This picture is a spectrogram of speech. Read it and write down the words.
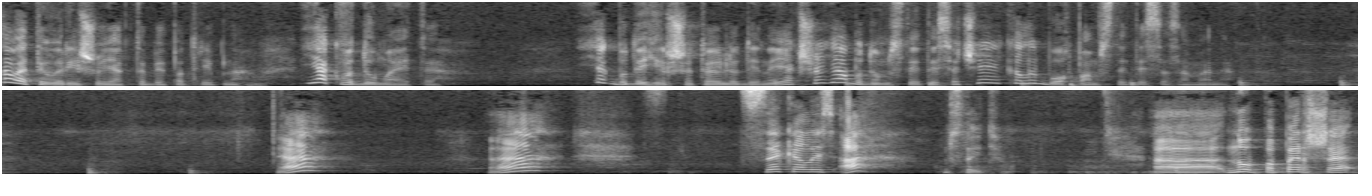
Давайте вирішу, як тобі потрібно. Як ви думаєте? Як буде гірше тої людини, якщо я буду мститися, чи коли Бог помститися за мене? А? А? Це колись. А? Мстить. А, ну, по-перше,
